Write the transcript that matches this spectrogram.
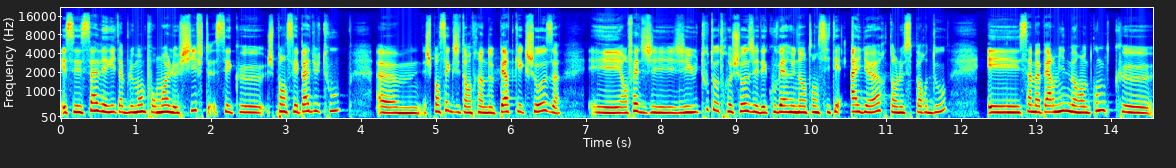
Et c'est ça véritablement pour moi le shift, c'est que je pensais pas du tout, je pensais que j'étais en train de perdre quelque chose et en fait, j'ai eu tout autre chose. J'ai découvert une intensité ailleurs dans le sport doux. Et ça m'a permis de me rendre compte que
